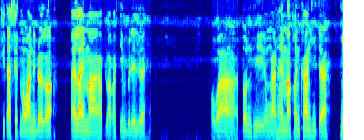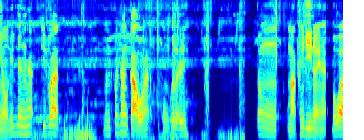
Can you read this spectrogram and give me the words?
ที่ตัดเสร็จเมื่อวานนี้ด้วยก็ไล่ๆมาครับ เราก็จิ้มไปเรื่อยๆ ราะว่าต้นที่โรงงานให้มาค่อนข้างที่จะเหี่ยวนิดนึงฮะ คิดว่ามันค่อนข้างเก่าฮะ ผมก็เลย ต้องหมักให้ดีหน่อยฮะ เพราะว่า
